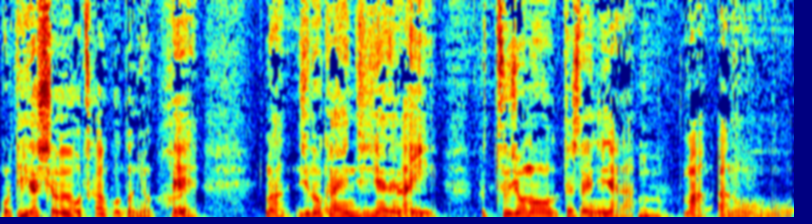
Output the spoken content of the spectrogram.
この T ダッシュを使うことによって、はい、まあ、自動化エンジニアでない通常のテストエンジニアが、うん、まああの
